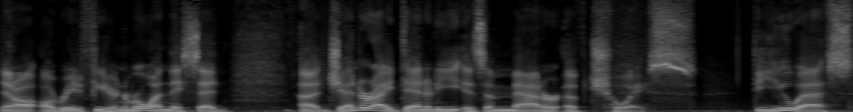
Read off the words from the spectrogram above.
and I'll, I'll, read a few here. Number one, they said uh, gender identity is a matter of choice. The U.S.,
